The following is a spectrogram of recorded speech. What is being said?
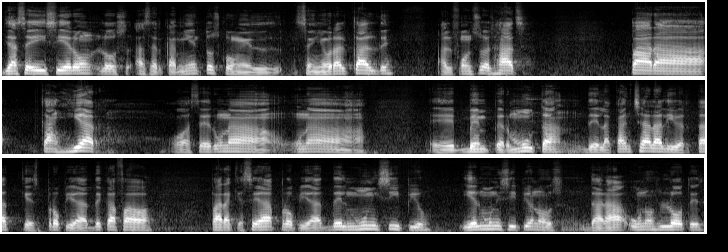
Ya se hicieron los acercamientos con el señor alcalde, Alfonso El Hatz, para canjear o hacer una, una eh, permuta de la cancha de la libertad, que es propiedad de Cafaba, para que sea propiedad del municipio y el municipio nos dará unos lotes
